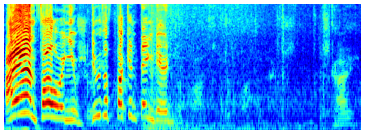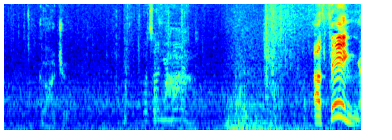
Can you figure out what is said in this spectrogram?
I am following you. Show Do the you fucking thing, dude. The path to Paarthurnax. Sky, guard you. What's on your ah. mind? A thing.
